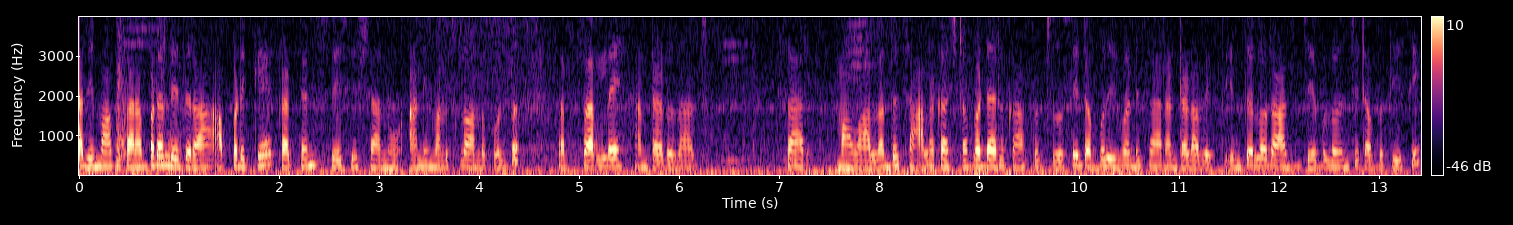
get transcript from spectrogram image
అది మాకు కనపడలేదురా. అప్పటికే కర్టెన్స్ వేసేసాను అని మనసులో అనుకుంటూ సార్ సర్లే అంటాడు రాజు. సార్ మా వాళ్ళంతా చాలా కష్టపడ్డారు. కాస్త చూసి డబ్బులు ఇవ్వండి సార్ అంటాడు ఆ వ్యక్తి. ఇంతలో రాజు జేబులో నుంచి డబ్బు తీసి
